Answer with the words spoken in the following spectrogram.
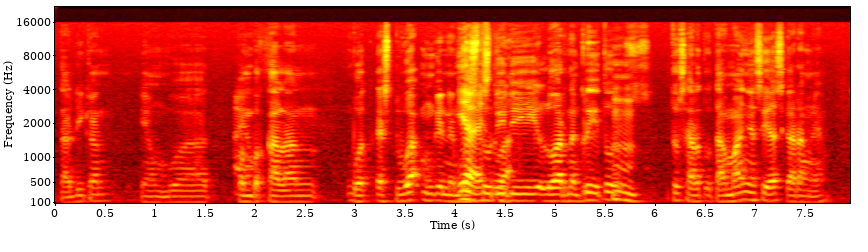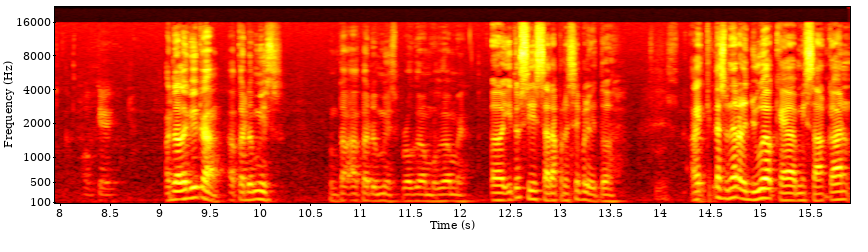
tadi kan yang buat pembekalan buat S2 mungkin yang Iya, studi S2. di luar negeri itu Mm. itu syarat utamanya sih ya sekarang ya. Oke. Ada lagi Kang, akademis. Tentang akademis program-programnya. Eh, itu sih secara prinsipil itu Eh, kita sebenarnya juga kayak misalkan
